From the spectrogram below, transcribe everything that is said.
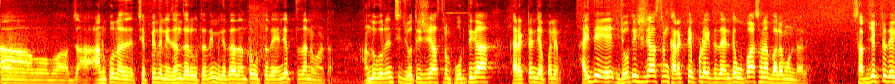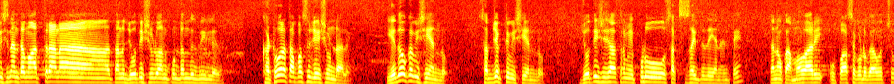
అనుకున్న అనుకున్నది చెప్పింది నిజం జరుగుతుంది మిగతాదంతా ఉత్తది అని చెప్తుంది అన్నమాట అందు గురించి జ్యోతిష శాస్త్రం పూర్తిగా కరెక్ట్ అని చెప్పలేం. అయితే జ్యోతిష శాస్త్రం కరెక్ట్ ఎప్పుడైతుంది అంటే ఉపాసన బలం ఉండాలి. సబ్జెక్టు తెలిసినంత మాత్రాన తను జ్యోతిష్యుడు అనుకుంటుంది వీల్లేదు. కఠోర తపస్సు చేసి ఉండాలి. ఏదో ఒక విషయంలో సబ్జెక్టు విషయంలో. జ్యోతిష శాస్త్రం ఎప్పుడు సక్సెస్ అవుతుంది అని అంటే తను ఒక అమ్మవారి ఉపాసకుడు కావచ్చు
